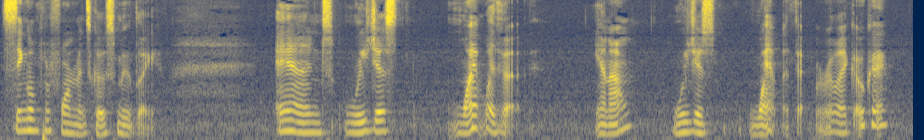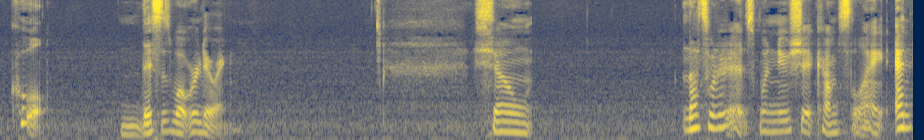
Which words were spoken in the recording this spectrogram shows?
single performance go smoothly. And we just went with it, you know? We just went with it. We were like, okay, cool. This is what we're doing. So that's what it is when new shit comes to light. And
